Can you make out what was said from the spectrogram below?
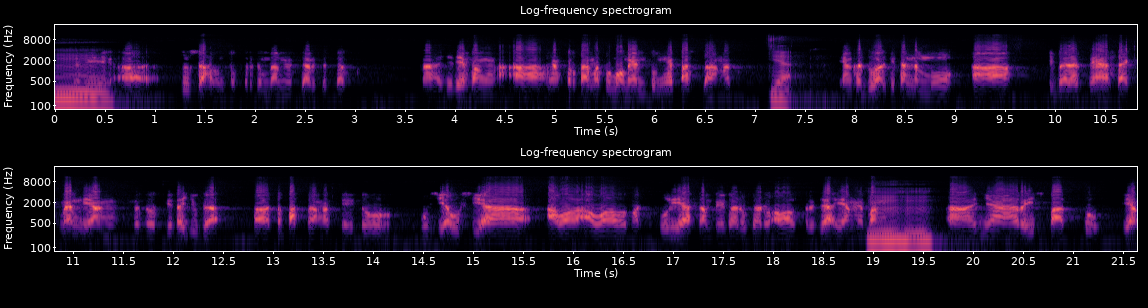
Hmm. Jadi uh, susah untuk berkembang secara cepat. Nah, jadi emang uh, yang pertama tuh momentumnya pas banget. Iya. Yeah. Yang kedua kita nemu uh, ibaratnya segmen yang menurut kita juga uh, tepat banget yaitu usia-usia awal-awal masih kuliah sampai baru-baru awal kerja yang emang mm -hmm. uh, nyari sepatu yang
